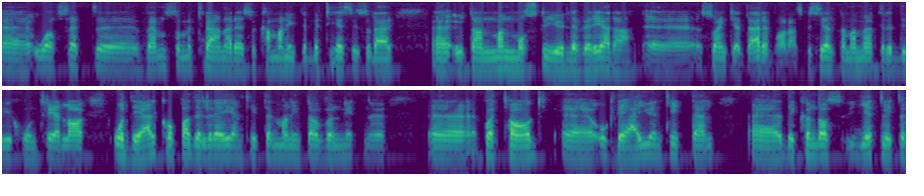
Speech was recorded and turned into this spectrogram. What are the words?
Eh, oavsett eh, vem som är tränare så kan man inte bete sig sådär. Eh, utan man måste ju leverera. Eh, så enkelt är det bara. Speciellt när man möter ett division 3-lag. Och det är Copa del Rey, en titel man inte har vunnit nu eh, på ett tag. Eh, och det är ju en titel. Eh, det kunde ha gett lite,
